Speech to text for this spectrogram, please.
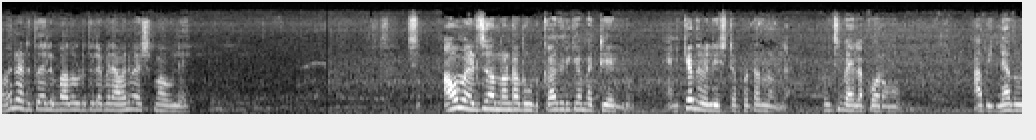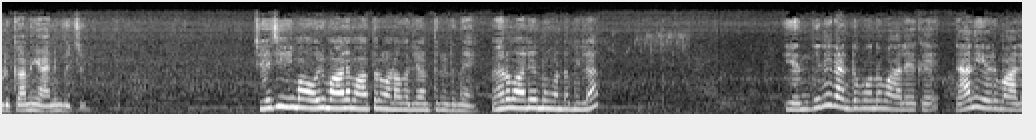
അവൻ എടുത്തു തരുമ്പോ അത് കൊടുത്തില്ല പിന്നെ അവന് വിഷമാവൂലേ? അവൻ മേടിച്ചു തന്നോണ്ട് അത് ഉടുക്കാതിരിക്കാൻ പറ്റിയല്ലോ. എനിക്കത് വലിയ ഇഷ്ടപ്പെട്ടൊന്നുമില്ല. വെച്ച് വില കുറവും ആ പിന്നെ അത് ഉടുക്കാന്ന് ഞാനും വെച്ചു. ചേച്ചി ഈ ഒരു മാല മാത്രമാണോ കല്യാണത്തിന് ഇടുന്നേ? വേറെ മാലയൊന്നും കൊണ്ടുവന്നില്ല? എന്തിന് രണ്ടു മൂന്ന് മാലയൊക്കെ? ഞാൻ ഈ ഒരു മാല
